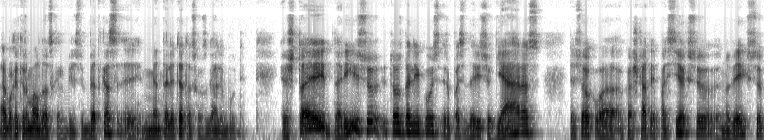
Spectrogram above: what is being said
Arba kad ir maldas kalbėsiu. Bet kas e, mentalitetas koks gali būti. Ir štai darysiu tos dalykus ir pasidarysiu geras, tiesiog va, kažką tai pasieksiu, nuveiksiu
